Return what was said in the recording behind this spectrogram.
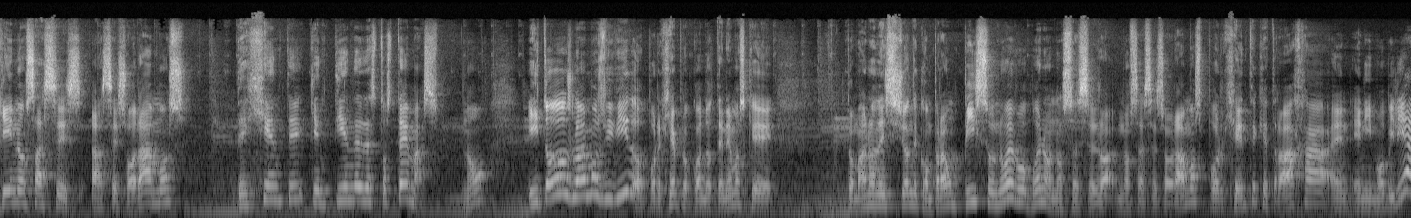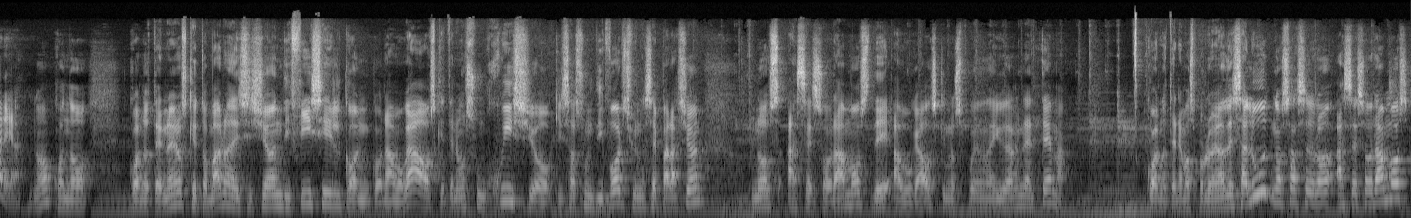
que nos asesoramos de gente que entiende de estos temas, ¿no? Y todos lo hemos vivido. Por ejemplo, cuando tenemos que tomar una decisión de comprar un piso nuevo, bueno, nos, asesoramos por gente que trabaja en, inmobiliaria, ¿no? Cuando, cuando tenemos que tomar una decisión difícil con, con abogados, que tenemos un juicio, quizás un divorcio, una separación, nos asesoramos de abogados que nos pueden ayudar en el tema. Cuando tenemos problemas de salud, nos asesoramos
